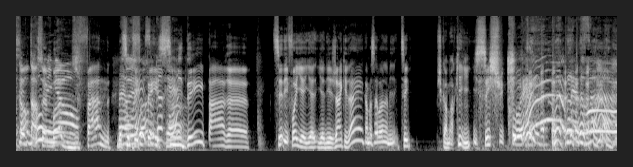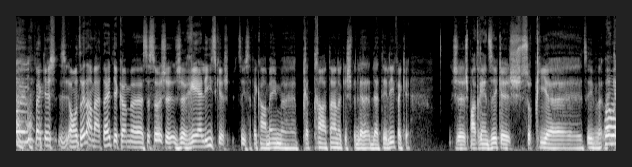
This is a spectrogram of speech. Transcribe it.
c'est encore dans ce mignon. mode du fan. Ben c'est intimidé par... euh, tu sais, des fois, il y a, y a des gens qui disent, hey, comment ça va? Tu sais, je suis comme, OK, il, il sait je suis qui? fait que je- on dirait dans ma tête, il y a comme, euh, c'est ça, je, je réalise que, tu sais, ça fait quand même euh, près de 30 ans là, que je fais de la, de la télé, fait que je, je suis pas en train de dire que je suis surpris, euh, tu sais, 24 ouais,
